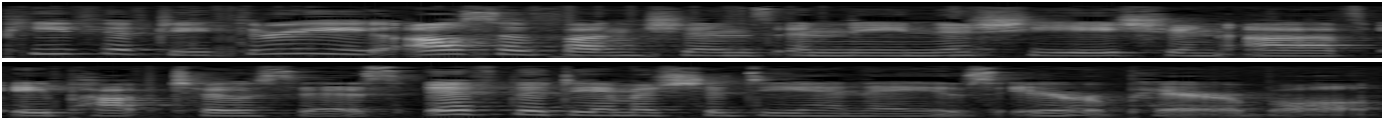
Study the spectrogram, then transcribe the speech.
P53 also functions in the initiation of apoptosis if the damage to DNA is irreparable.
